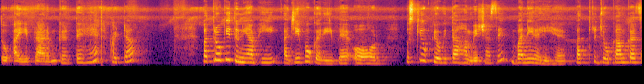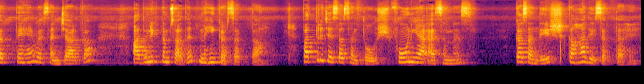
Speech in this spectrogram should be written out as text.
तो आइए प्रारंभ करते हैं, बेटा। पत्रों की दुनिया भी अजीब गरीब है और उसकी उपयोगिता हमेशा से बनी रही है। पत्र जो काम कर सकते हैं, वह संचार का आधुनिकतम साधन नहीं कर सकता। पत्र जैसा संतोष, फ़ोन या एसएमएस का संदेश कहाँ दे सकता है?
